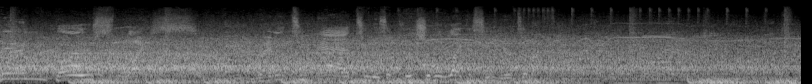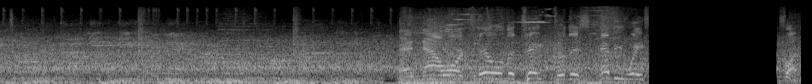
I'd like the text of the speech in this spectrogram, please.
Kimbo Slice, ready to add to his appreciable legacy here tonight. Our tail of the tape for this heavyweight fight.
